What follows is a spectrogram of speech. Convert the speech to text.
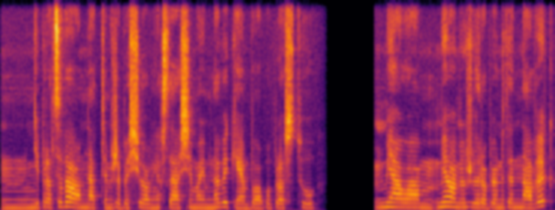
mm, nie pracowałam nad tym, żeby siłownia stała się moim nawykiem, bo po prostu miałam, miałam już wyrobiony ten nawyk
